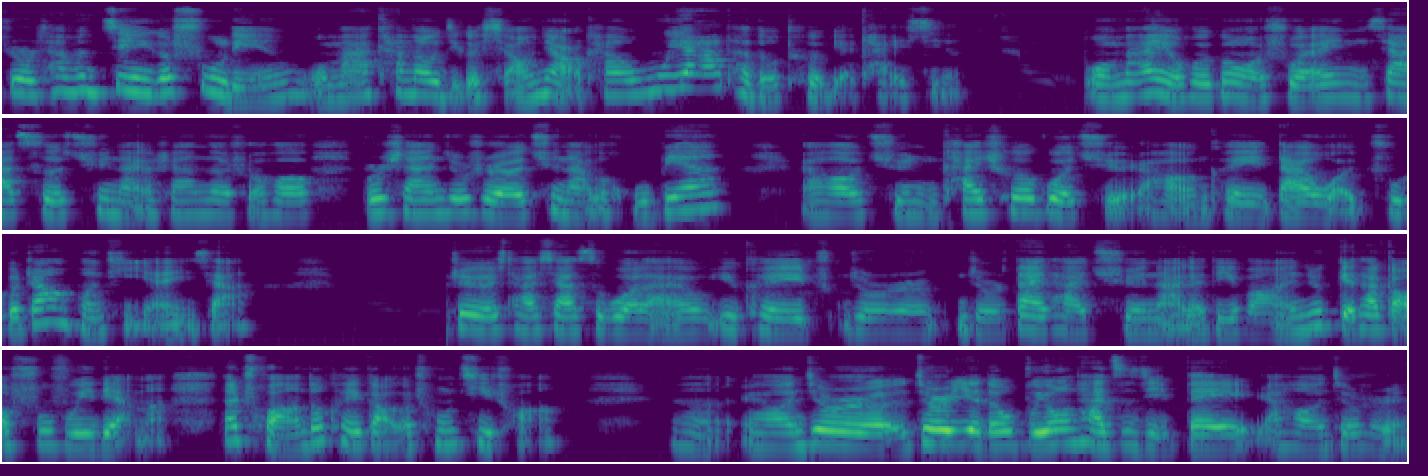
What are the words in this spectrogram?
就是他们进一个树林，我妈看到几个小鸟，看到乌鸦，她都特别开心。我妈也会跟我说：“哎，你下次去哪个山的时候，不是山就是去哪个湖边，然后去你开车过去，然后可以带我住个帐篷体验一下。这个他下次过来也可以，就是就是带他去哪个地方，你就给他搞舒服一点嘛。那床都可以搞个充气床，嗯，然后就是就是也都不用他自己背，然后就是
